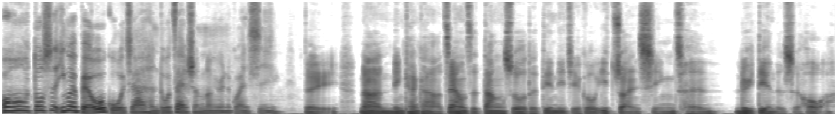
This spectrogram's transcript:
哦，都是因为北欧国家很多再生能源的关系。对，那您看看啊，这样子当所有的电力结构一转型成绿电的时候啊，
